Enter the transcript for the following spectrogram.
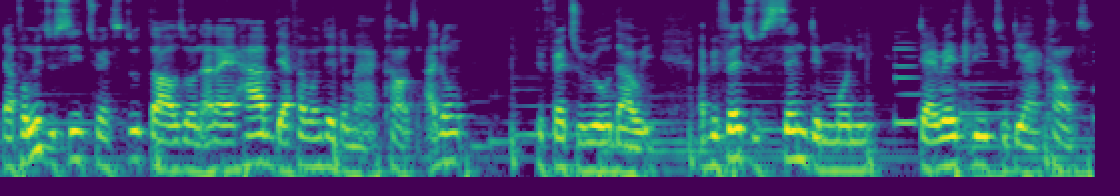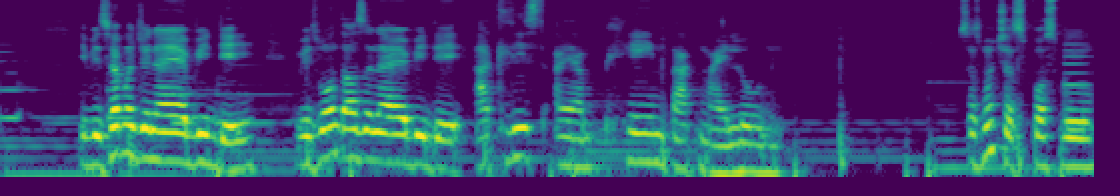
than for me to see 22,000 and I have their 500 in my account. I don't prefer to roll that way. I prefer to send the money directly to their account. If it's 500 naira every day, if it's 1,000 naira every day, at least I am paying back my loan. So, as much as possible,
